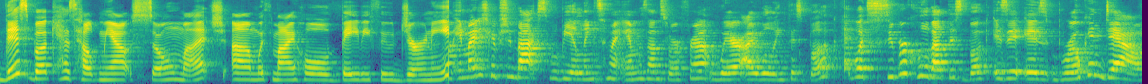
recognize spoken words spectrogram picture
This book has helped me out so much um, with my whole baby food journey. In my description box will be a link to my Amazon storefront where I will link this book. What's super cool about this book is it is broken down.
